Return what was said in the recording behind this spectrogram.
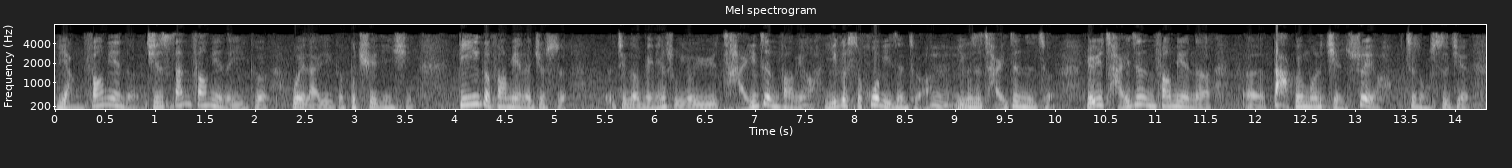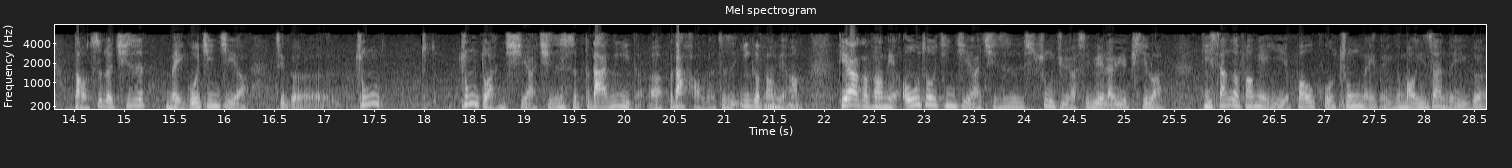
两方面的，其实三方面的一个未来的一个不确定性。第一个方面呢，就是这个美联储由于财政方面啊，一个是货币政策啊，一个是财政政策。由于财政方面呢，呃，大规模的减税啊，这种事件导致了其实美国经济啊，这个中。中短期啊，其实是不大利的啊，不大好的，这是一个方面啊。第二个方面，欧洲经济啊，其实数据啊是越来越疲软。第三个方面也包括中美的一个贸易战的一个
